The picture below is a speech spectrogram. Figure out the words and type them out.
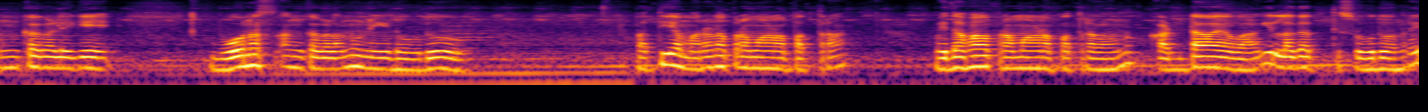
ಅಂಕಗಳಿಗೆ ಬೋನಸ್ ಅಂಕಗಳನ್ನು ನೀಡುವುದು. ಪತಿಯ ಮರಣ ಪ್ರಮಾಣ ಪತ್ರ, ವಿಧವಾ ಪ್ರಮಾಣ ಪತ್ರಗಳನ್ನು ಕಡ್ಡಾಯವಾಗಿ ಲಗತ್ತಿಸುವುದು. ಅಂದರೆ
